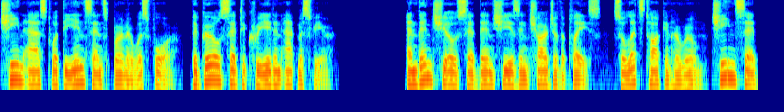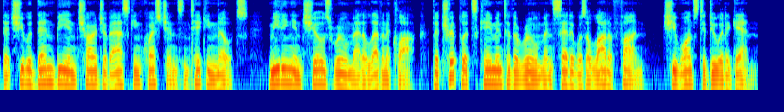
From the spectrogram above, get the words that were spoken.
Qin asked what the incense burner was for. The girl said to create an atmosphere. And then Chiu said then she is in charge of the place, so let's talk in her room. Qin said that she would then be in charge of asking questions and taking notes, meeting in Chiu's room at 11 o'clock. The triplets came into the room and said it was a lot of fun, she wants to do it again.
